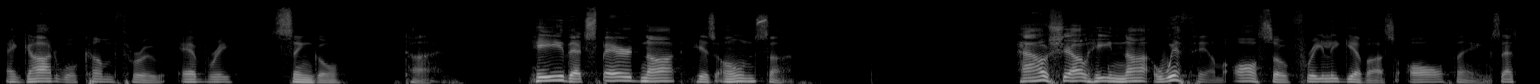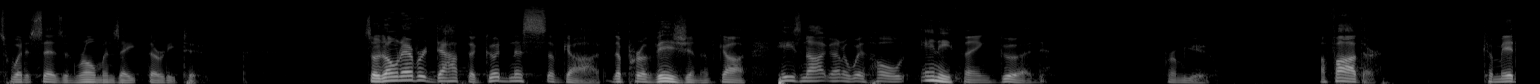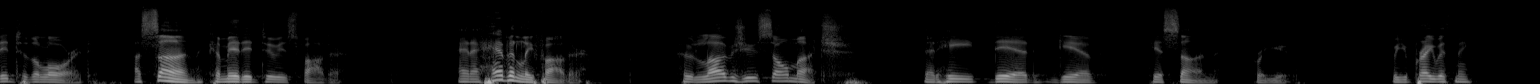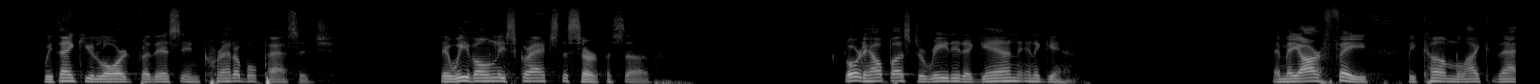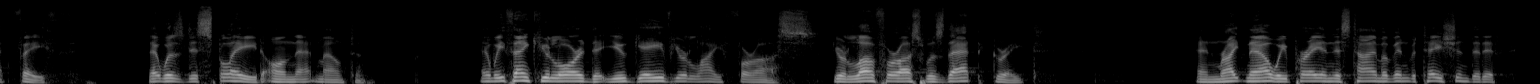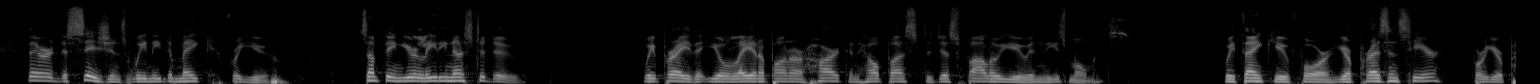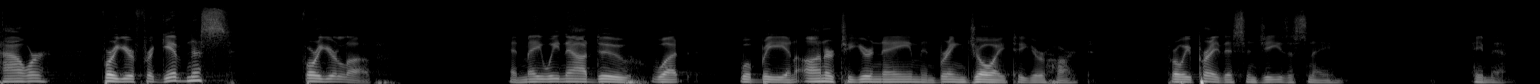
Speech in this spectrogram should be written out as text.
And God will come through every single time. He that spared not his own son how shall he not with him also freely give us all things? That's what it says in Romans 8:32. So don't ever doubt the goodness of God, the provision of God. He's not going to withhold anything good from you. A father committed to the Lord, a son committed to his father, and a heavenly father who loves you so much that he did give his son for you. Will you pray with me? We thank you, Lord, for this incredible passage that we've only scratched the surface of. Lord, help us to read it again and again. And may our faith become like that faith that was displayed on that mountain. And we thank you, Lord, that you gave your life for us. Your love for us was that great. And right now, we pray in this time of invitation that if there are decisions we need to make for you, something you're leading us to do, we pray that you'll lay it upon our heart and help us to just follow you in these moments. We thank you for your presence here, for your power, for your forgiveness, for your love. And may we now do what will be an honor to your name and bring joy to your heart. For we pray this in Jesus' name. Amen.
